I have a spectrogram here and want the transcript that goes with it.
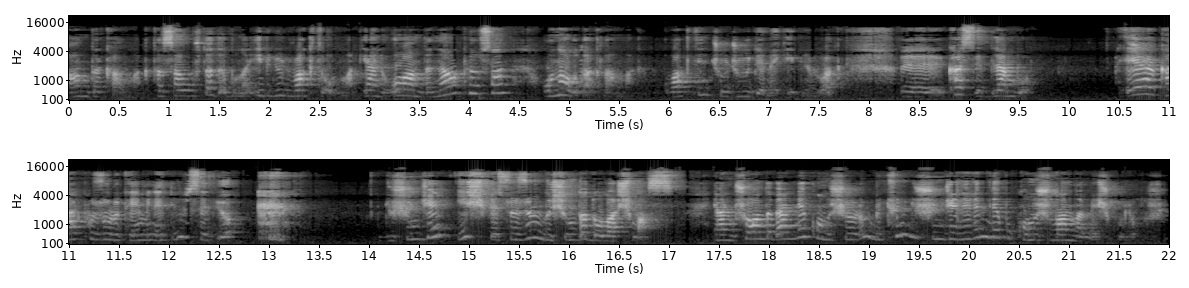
Anda kalmak. Tasavvufta da buna ibnül vakt olmak. Yani o anda ne yapıyorsan ona odaklanmak. Vaktin çocuğu demek ibnül vakt. E, kastedilen bu. Eğer kalp huzuru temin edilirse diyor, düşünce iş ve sözün dışında dolaşmaz. Yani şu anda ben ne konuşuyorum? Bütün düşüncelerim de bu konuşulanla meşgul olur.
